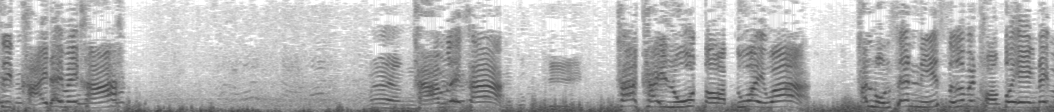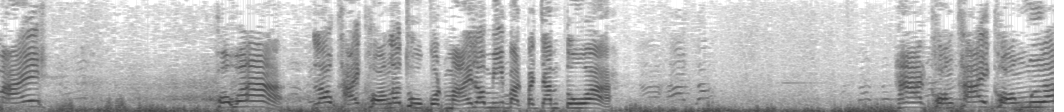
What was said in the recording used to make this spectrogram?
สิทธิ์ขายได้ไหมคะ แม่งถามเลยค่ะ ทุกทีถ้าใครรู้ตอบด้วยว่า ถนนเส้นนี้ซื้อเป็นของตัวเองได้ไหม เพราะว่าเราขายของเราถูกกฎหมายเรามีบัตรประจำตัว หาดของใครของเมือง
